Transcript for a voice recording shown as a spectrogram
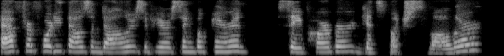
After $40,000, if you're a single parent, Safe Harbor gets much smaller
